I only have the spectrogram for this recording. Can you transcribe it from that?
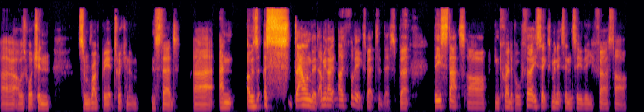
Uh, I was watching some rugby at Twickenham instead, uh, and I was astounded. I mean, I, I fully expected this, but these stats are incredible. 36 minutes into the first half,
